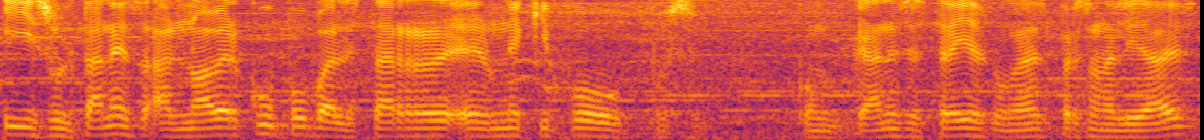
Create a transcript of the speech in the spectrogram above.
Y Sultanes, al no haber cupo, al estar en un equipo pues, con grandes estrellas, con grandes personalidades,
